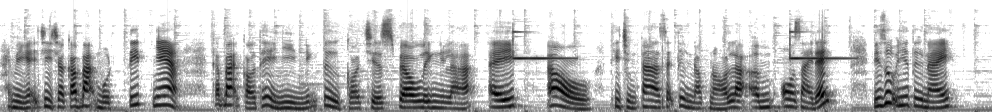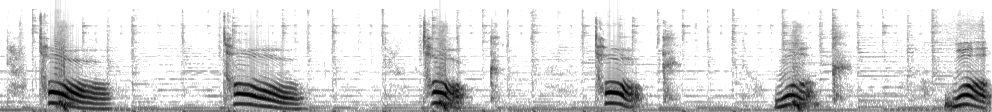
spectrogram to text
Hay mình hãy chỉ cho các bạn một tip nha. Các bạn có thể nhìn những từ có chứa spelling là A, L thì chúng ta sẽ thường đọc nó là âm o dài đấy. Ví dụ như từ này tall, tall, talk, talk, walk, walk.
